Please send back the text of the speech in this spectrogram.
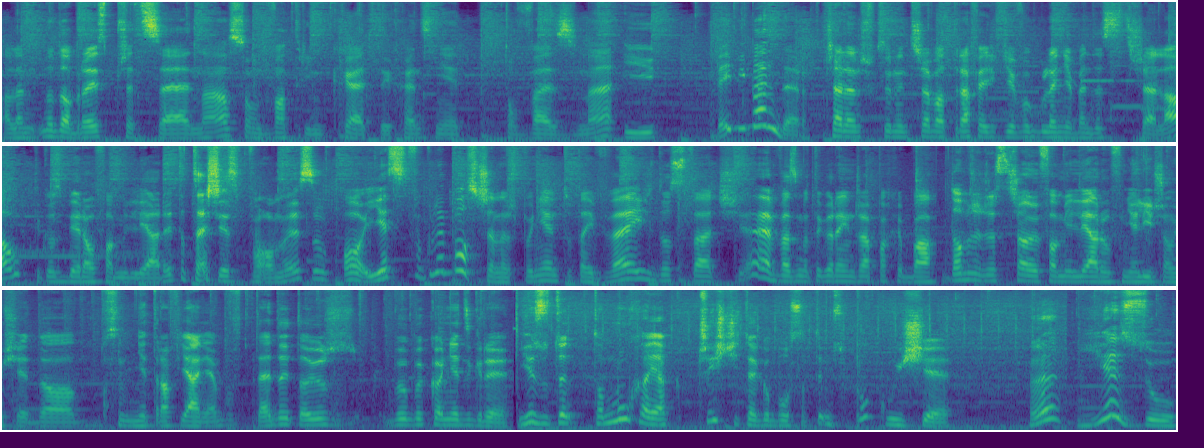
Ale no dobra, jest przecena, są dwa trinkety, chętnie to wezmę i Baby Bender. Challenge, w którym trzeba trafiać, gdzie w ogóle nie będę strzelał, tylko zbierał familiary. To też jest pomysł. O, jest w ogóle boss challenge. Powinienem tutaj wejść, dostać. E, wezmę tego range upa chyba. Dobrze, że strzały familiarów nie liczą się do nietrafiania, bo wtedy to już byłby koniec gry. Jezu, ten, ta mucha jak czyści tego bossa. Ty uspokój się. Jezu,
